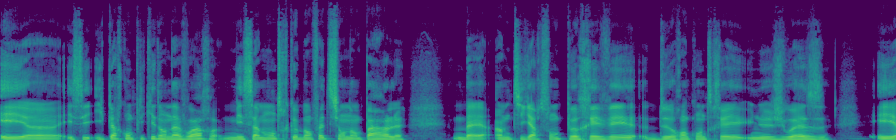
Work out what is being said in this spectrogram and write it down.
Et, et c'est hyper compliqué d'en avoir, mais ça montre que, ben, en fait, si on en parle, ben, un petit garçon peut rêver de rencontrer une joueuse et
